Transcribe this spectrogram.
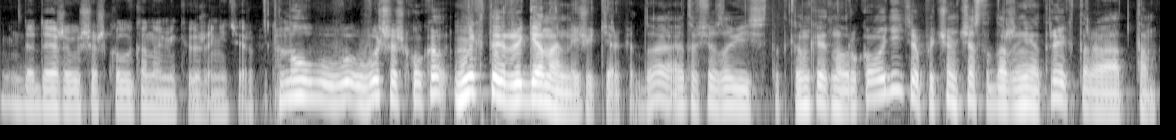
Да даже высшая школа экономики уже не терпит. Ну, высшая школа некоторые региональные еще терпят, да, это все зависит от конкретного руководителя, причем часто даже не от ректора, а от там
